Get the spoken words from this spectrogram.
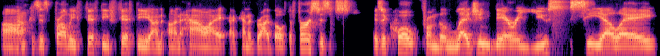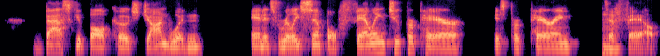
because um, yeah. it's probably 50-50 on on how I, I kind of drive both. The first is is a quote from the legendary UCLA basketball coach John Wooden, and it's really simple: failing to prepare is preparing to mm. fail.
